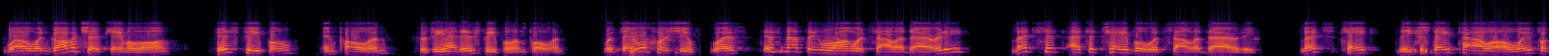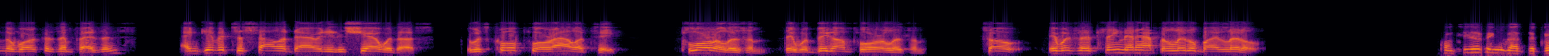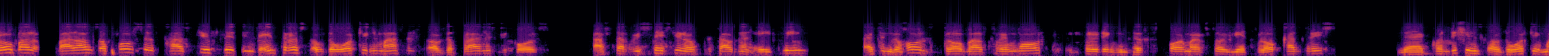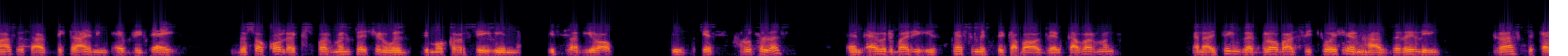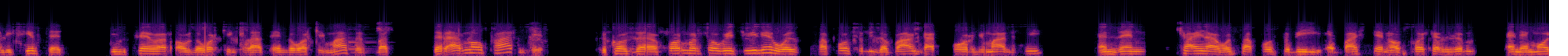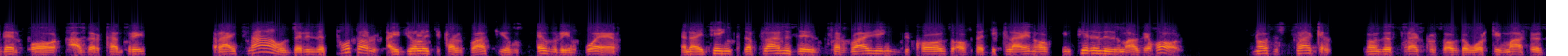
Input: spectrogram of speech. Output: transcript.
Well, when Gorbachev came along, his people in Poland, because he had his people in Poland, what they were pushing was there's nothing wrong with solidarity. Let's sit at the table with solidarity. Let's take the state power away from the workers and peasants and give it to solidarity to share with us. It was called plurality, pluralism. They were big on pluralism. So it was a thing that happened little by little. Considering that the global balance of forces has shifted in the interest of the working masses of the planet because after recession of 2018, I think the whole global framework, including in the former Soviet bloc countries, the conditions of the working masses are declining every day. The so-called experimentation with democracy in Eastern Europe is just fruitless, and everybody is pessimistic about their government. And I think the global situation has really drastically shifted in favor of the working class and the working masses. But there are no parties because the former Soviet Union was supposed to be the vanguard for humanity, and then China was supposed to be a bastion of socialism and a model for other countries. Right now, there is a total ideological vacuum everywhere. And I think the planet is surviving because of the decline of imperialism as a whole, not the struggle, not the struggles of the working masses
